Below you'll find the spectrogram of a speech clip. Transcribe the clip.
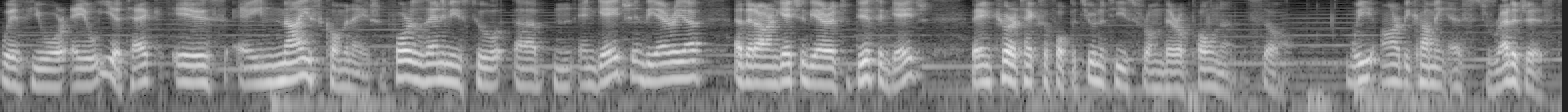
with your AOE attack is a nice combination. Forces enemies to uh, engage in the area uh, that are engaged in the area to disengage. They incur attacks of opportunities from their opponents. So we are becoming a strategist.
